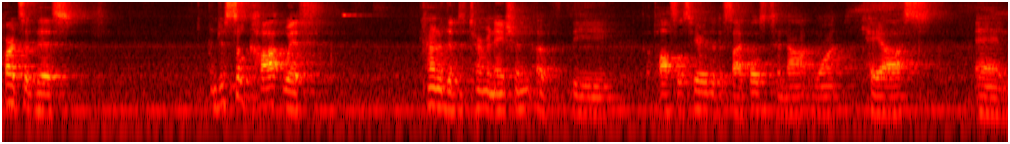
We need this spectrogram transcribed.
parts of this. I'm just so caught with kind of the determination of the apostles here, the disciples, to not want chaos and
